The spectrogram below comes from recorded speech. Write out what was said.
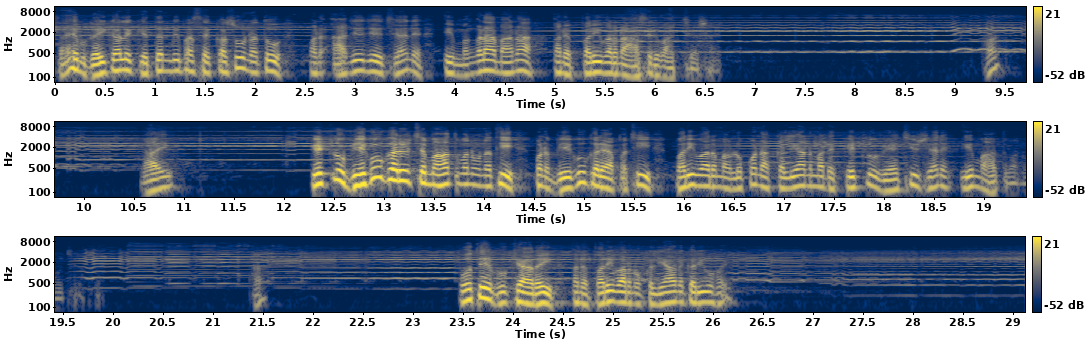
સાહેબ, ગઈકાલે કેતનબી પાસે કશું નહોતું, પણ આજે જે છે ને, એ મંગળાબાના અને પરિવારના આશીર્વાદ છે સાહેબ? ભાઈ, કેટલું ભેગું કર્યું છે મહત્વનું નથી, પણ ભેગું કર્યા પછી પરિવારમાં લોકોના કલ્યાણ માટે કેટલું વહેંચ્યું છે ને, એ મહત્વનું છે? પોતે ભૂખ્યા રહી અને પરિવારનું કલ્યાણ કર્યું હોય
